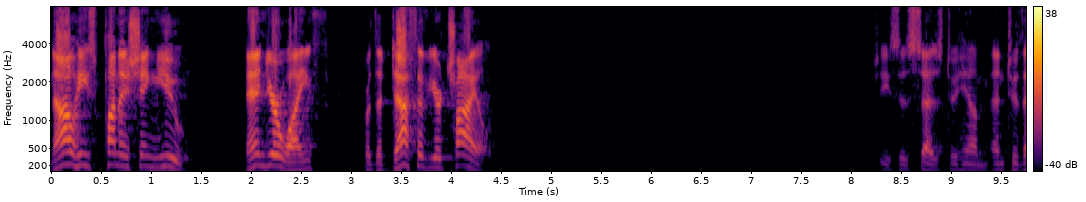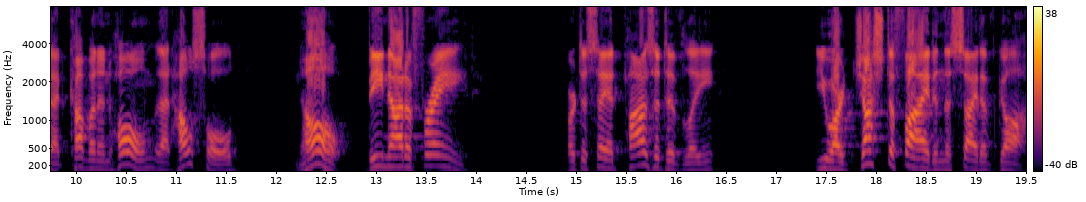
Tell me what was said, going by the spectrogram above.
now he's punishing you and your wife for the death of your child. Jesus says to him, and to that covenant home, that household, No, be not afraid. Or to say it positively, you are justified in the sight of God.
